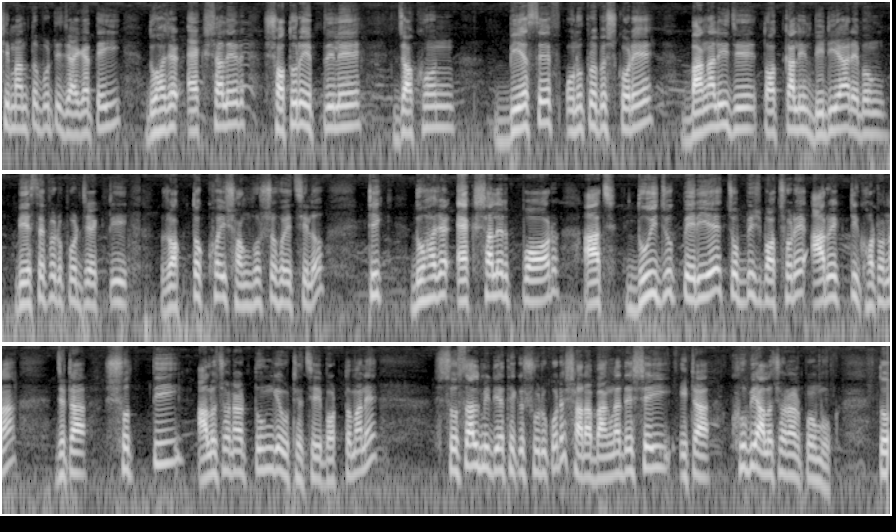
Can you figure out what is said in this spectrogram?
সীমান্তবর্তী জায়গাতেই দু হাজার এক সালের সতেরো এপ্রিলে যখন বিএসএফ অনুপ্রবেশ করে, বাঙালি যে তৎকালীন বিডিআর এবং বিএসএফের উপর যে একটি রক্তক্ষয়ী সংঘর্ষ হয়েছিল। ঠিক দু হাজার এক সালের পর আজ দুই যুগ পেরিয়ে চব্বিশ বছরে আরও একটি ঘটনা যেটা সত্যি আলোচনার তুঙ্গে উঠেছে বর্তমানে। সোশ্যাল মিডিয়া থেকে শুরু করে সারা বাংলাদেশেই এটা খুবই আলোচনার প্রমুখ। তো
